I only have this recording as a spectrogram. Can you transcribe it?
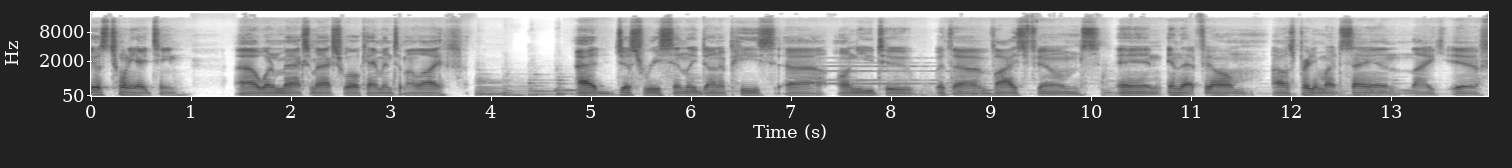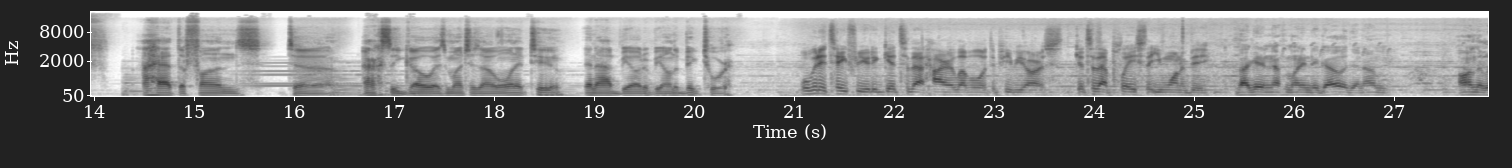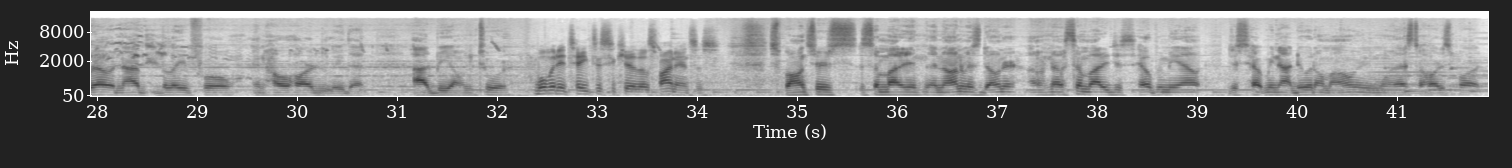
It was 2018 uh, when Max Maxwell came into my life. I had just recently done a piece uh, on YouTube with uh, Vice Films, and in that film, I was pretty much saying like if I had the funds to actually go as much as I wanted to, then I'd be able to be on the big tour. What would it take for you to get to that higher level at the PBRs? Get to that place that you want to be? If I get enough money to go, then I'm on the road, and I believe full and wholeheartedly that I'd be on tour. What would it take to secure those finances? Sponsors, somebody, anonymous donor. I don't know, somebody just helping me out, just help me not do it on my own anymore. That's the hardest part.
